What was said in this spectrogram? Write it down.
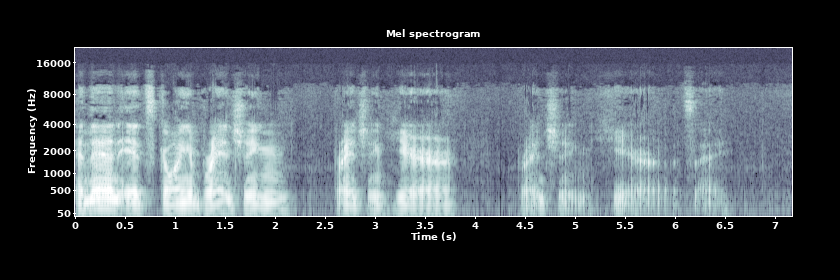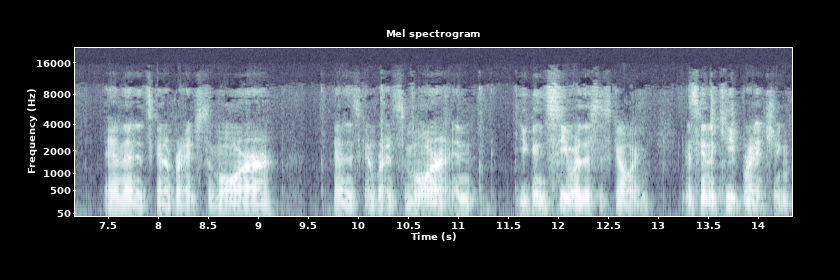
And then it's going and branching, branching here, branching here, let's say. And then it's going to branch some more, and it's going to branch some more, and you can see where this is going. It's going to keep branching,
